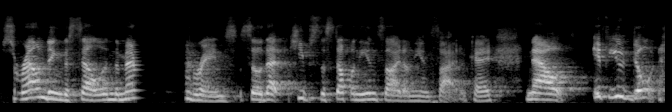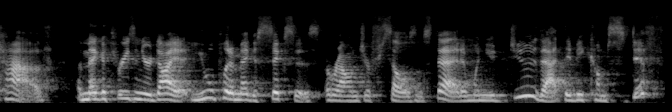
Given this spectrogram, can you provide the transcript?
surrounding the cell in the membranes. So, that keeps the stuff on the inside on the inside. Okay. Now, if you don't have omega 3s in your diet, you will put omega 6s around your cells instead. And when you do that, they become stiff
